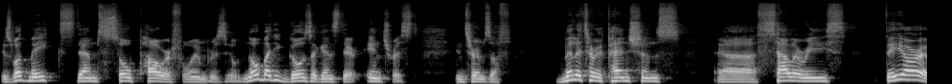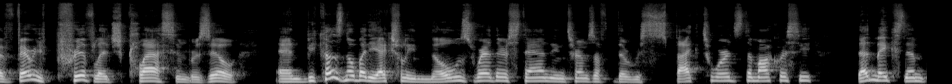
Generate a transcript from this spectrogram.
is what makes them so powerful in Brazil. Nobody goes against their interest in terms of military pensions, uh, salaries. They are a very privileged class in Brazil. And because nobody actually knows where they stand in terms of the respect towards democracy, that makes them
